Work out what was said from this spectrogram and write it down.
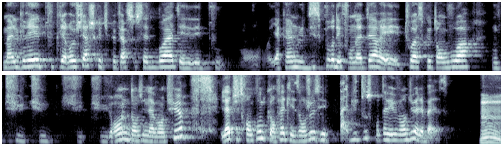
malgré toutes les recherches que tu peux faire sur cette boîte et, tout, il y a quand même le discours des fondateurs et toi, ce que tu envoies, donc tu, rentres dans une aventure. Là, tu te rends compte qu'en fait, les enjeux, c'est pas du tout ce qu'on t'avait vendu à la base. Hmm.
